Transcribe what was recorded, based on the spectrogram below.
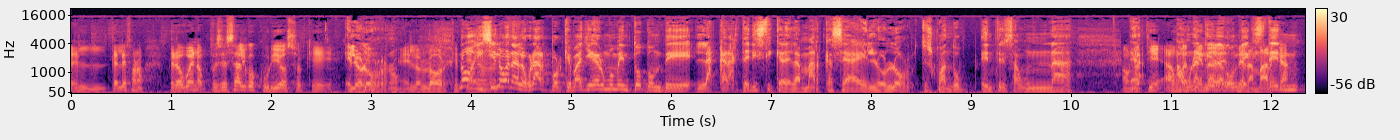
el teléfono. Pero bueno, pues es algo curioso que... El olor, ¿no? El olor que No, tiene y sí olor. lo van a lograr porque va a llegar un momento donde la característica de la marca sea el olor. Entonces, cuando entres a una, A una tie- a una tienda de- donde de la estén marca.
